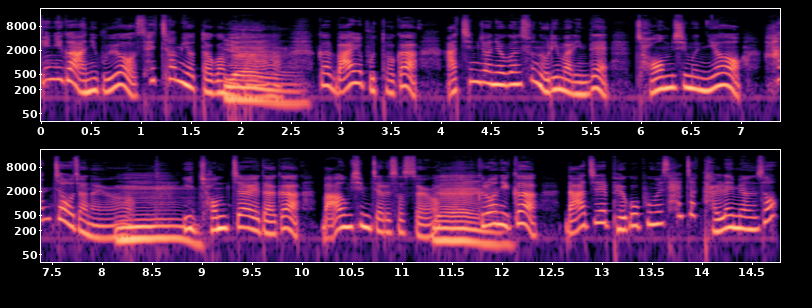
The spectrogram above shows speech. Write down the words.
끼니가 아니고요. 새참이었다고 합니다. 예. 그러니까 말부터가 아침 저녁은 순 우리말인데 점심은요 한자어잖아요. 음. 이 점자에다가 마음 심자를 썼어요. 예. 그러니까 낮에 배고픔을 살짝 달래면서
